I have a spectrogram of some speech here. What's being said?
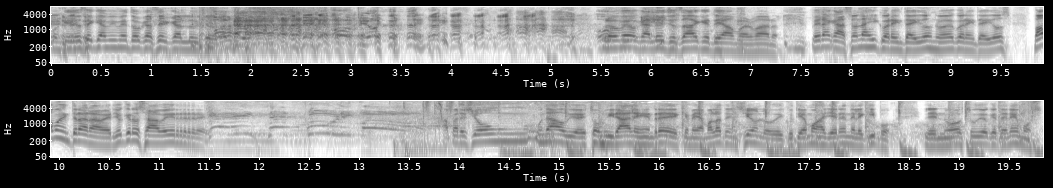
Porque yo sé que a mí me toca hacer Carlucho. Bromeo, Carlucho, sabes que te amo, hermano. Ven acá, son las y 42, 9 42. Vamos a entrar a ver, yo quiero saber. Apareció un, un audio de estos virales en redes que me llamó la atención, lo discutíamos ayer en el equipo, el nuevo estudio que tenemos.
